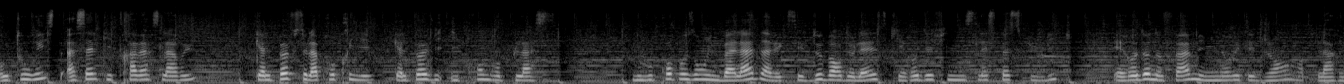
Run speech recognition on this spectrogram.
aux touristes, à celles qui traversent la rue, qu'elles peuvent se l'approprier, qu'elles peuvent y prendre place, nous vous proposons une balade avec ces deux bordelaises qui redéfinissent l'espace public et redonnent aux femmes et minorités de genre la rue.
